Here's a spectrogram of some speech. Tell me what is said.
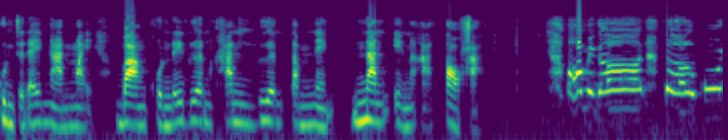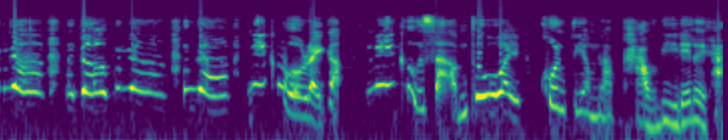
คุณจะได้งานใหม่ บางคนได้เลื่อนขั้นเลื่อนตำแหน่งนั่นเองนะคะ ต่อค่ะโอ้ my god ขอบคุณค่ะขอบคุณค่ะค่ะนี่คืออะไรคะนี่คือสามถ้วย คุณเตรียมรับข่าวดีได้เลยค่ะ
